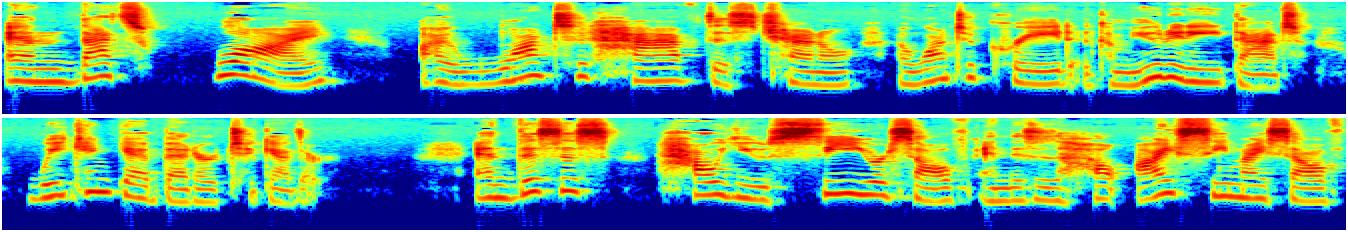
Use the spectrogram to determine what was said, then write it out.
And that's why I want to have this channel. I want to create a community that we can get better together. And this is how you see yourself, and this is how I see myself.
